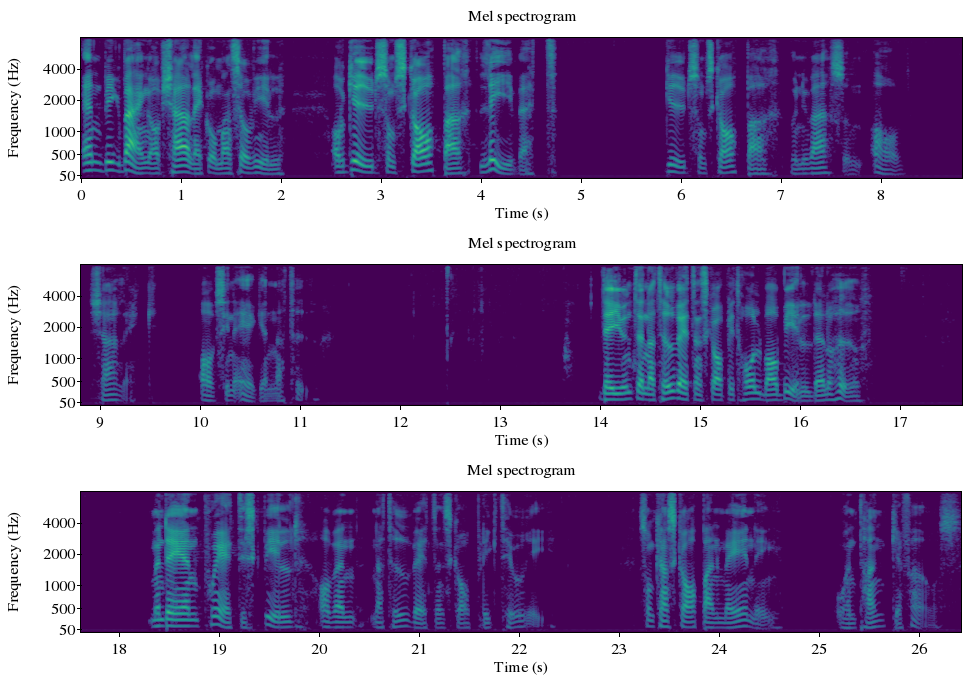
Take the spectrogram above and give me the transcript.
En Big Bang av kärlek om man så vill, av Gud som skapar livet. Gud som skapar universum av kärlek, av sin egen natur. Det är ju inte en naturvetenskapligt hållbar bild, eller hur? Men det är en poetisk bild av en naturvetenskaplig teori som kan skapa en mening och en tanke för oss.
